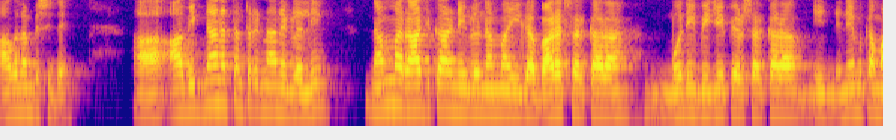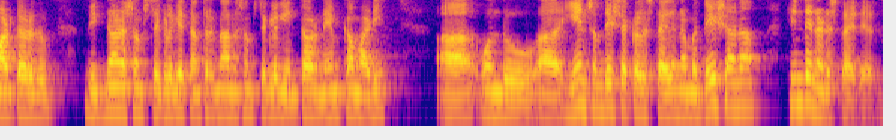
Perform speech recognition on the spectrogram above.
ಅವಲಂಬಿಸಿದೆ. ಆ, ವಿಜ್ಞಾನ ತಂತ್ರಜ್ಞಾನಗಳಲ್ಲಿ ನಮ್ಮ ರಾಜಕಾರಣಿಗಳು ನಮ್ಮ ಈಗ ಭಾರತ ಸರ್ಕಾರ ಮೋದಿ ಬಿ ಜೆ ಪಿಯವ್ರ ಸರ್ಕಾರ ನೇಮಕ ಮಾಡ್ತಾ ಇರೋದು ವಿಜ್ಞಾನ ಸಂಸ್ಥೆಗಳಿಗೆ ತಂತ್ರಜ್ಞಾನ ಸಂಸ್ಥೆಗಳಿಗೆ ಇಂಥವ್ರು ನೇಮಕ ಮಾಡಿ ಒಂದು ಏನು ಸಂದೇಶ ಕಳಿಸ್ತಾ ಇದೆ, ನಮ್ಮ ದೇಶನ ಹಿಂದೆ ನಡೆಸ್ತಾ ಇದೆ ಅದು.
